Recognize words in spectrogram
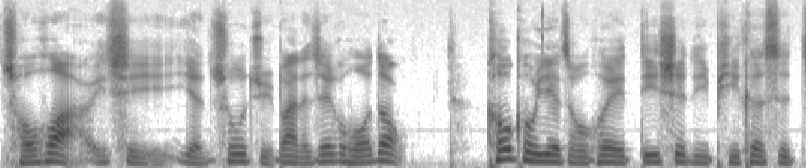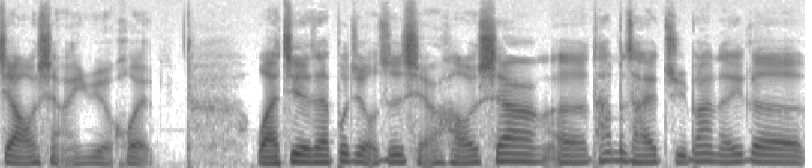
筹划一起演出举办的这个活动，Coco 夜总会迪士尼皮克斯交响音乐会。我还记得在不久之前，好像呃，他们才举办了一个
